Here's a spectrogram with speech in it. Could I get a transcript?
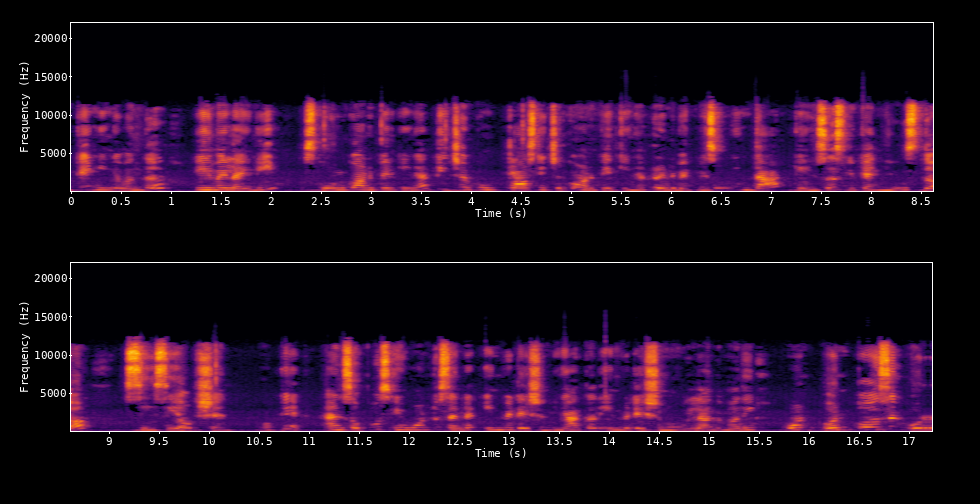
ஓகே நீங்க வந்து இமெயில் ஐடி ஸ்கூலுக்கும் அனுப்பியிருக்கீங்க டீச்சருக்கும் கிளாஸ் டீச்சருக்கும் அனுப்பியிருக்கீங்கன்னு ரெண்டு பேருக்குமே ஸோ இன் தேட் கேசஸ் யூ கேன் யூஸ் த சிசி ஆப்ஷன் ஓகே and suppose you want to sent an invitation நீங்கள் யாருக்காவது இன்விடேஷனோ இல்லை அந்த மாதிரி ஒன் ஒன் பர்சன் ஒரு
